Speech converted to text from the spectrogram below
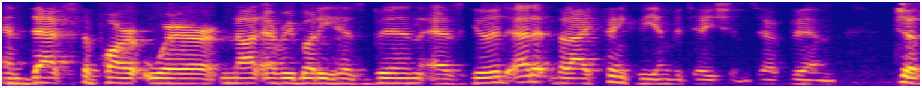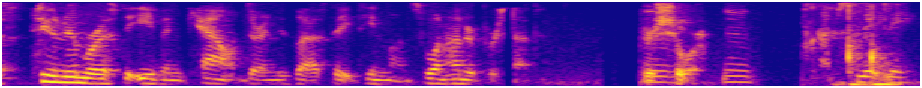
and that's the part where not everybody has been as good at it, but I think the invitations have been just too numerous to even count during these last 18 months, 100% for mm, sure. Mm, absolutely,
